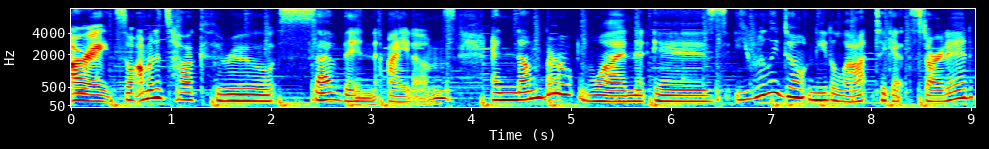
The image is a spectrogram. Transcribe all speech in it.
All right, so I'm to talk through seven items. And number one is you really don't need a lot to get started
